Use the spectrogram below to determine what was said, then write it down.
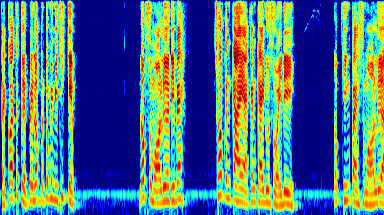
แต่ก็ถ้าเกิดไม่ลบมันก็ไม่มีที่เก็บ ลบสมอเรือดีไหม ชอบกันไกลอะกันไกลดูสวยดี ลบทิ้งไปสมอเรือ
